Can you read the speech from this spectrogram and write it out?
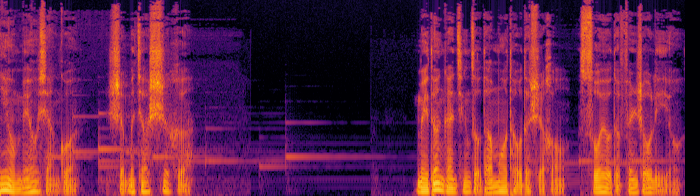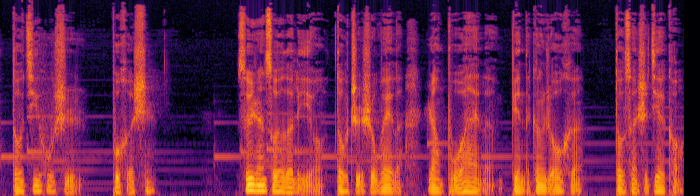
你有没有想过，什么叫适合？每段感情走到末头的时候，所有的分手理由都几乎是不合适。虽然所有的理由都只是为了让不爱了变得更柔和，都算是借口，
